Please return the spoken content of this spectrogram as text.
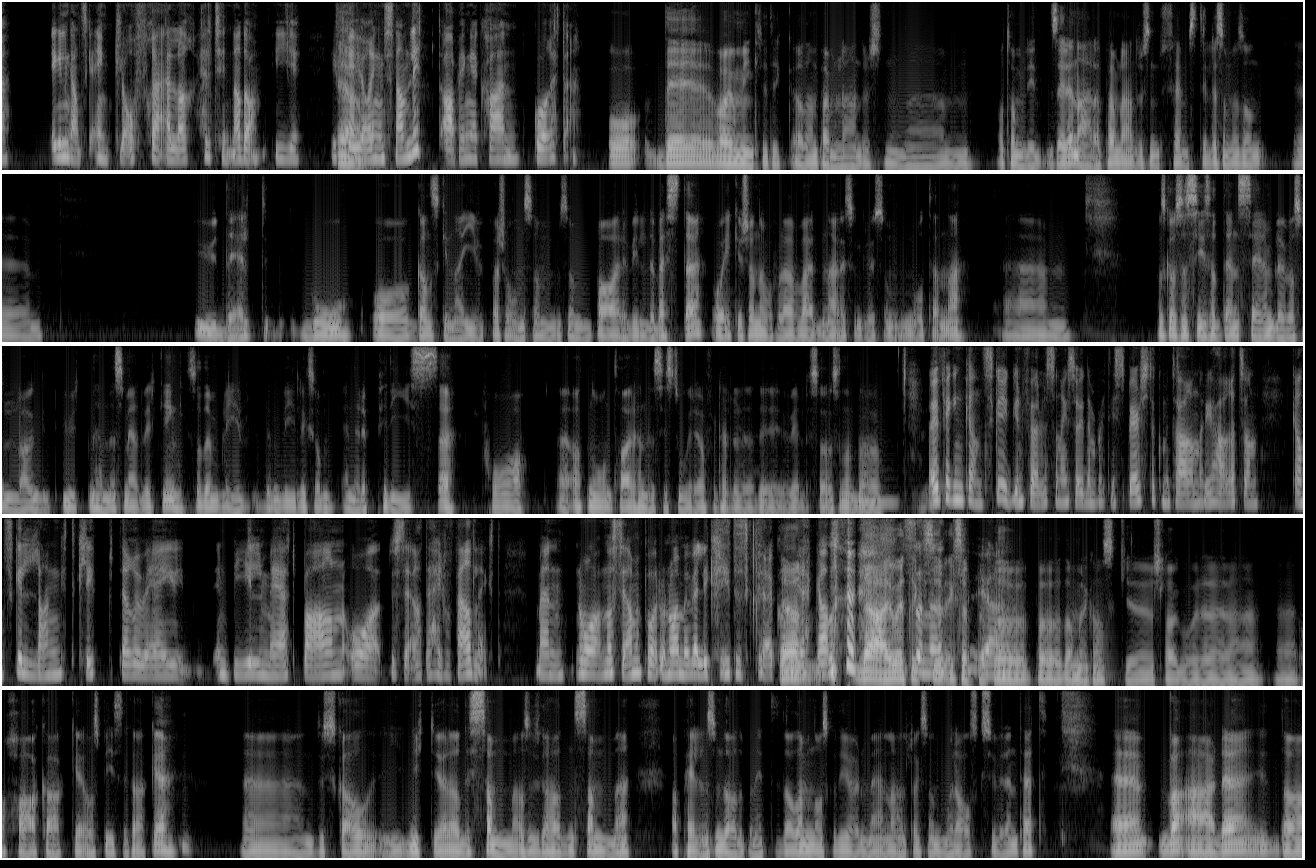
egentlig ganske enkle ofre, eller heltinner, da, i, i frigjøringens navn. Litt avhengig av hva en går etter. Og det var jo min kritikk av den Pamela Anderson um, og Tommy Lee-serien, er at Pamela Anderson fremstilles som en sånn um, udelt god og ganske naiv person som, som, bare vil det beste, og ikke skjønner hvorfor verden er liksom grusom mot henne. Um, det skal også sies at Den serien ble også lagd uten hennes medvirkning, så den blir, den blir liksom en reprise på uh, at noen tar hennes historie og forteller det de vil. Så, sånn da, mm. Jeg fikk en ganske uggen følelse når jeg så den Britney Spears-dokumentaren, når de har et sånn ganske langt klipp der hun er i en bil med et barn, og du ser at det er helt forferdelig. Men nå, nå, ser vi på det, og nå er vi veldig kritiske til hvordan det gikk Det er jo et sånn eksempel ja. på, på, det amerikanske slagordet uh, 'å ha kake og spise kake'. Uh, du skal nyttiggjøre de samme, altså du skal ha den samme appellen som du hadde på 90-tallet, men nå skal du gjøre det med en slags sånn moralsk suverenitet. Uh, hva er det da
